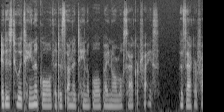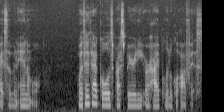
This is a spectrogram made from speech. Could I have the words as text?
It is to attain a goal that is unattainable by normal sacrifice, the sacrifice of an animal, whether that goal is prosperity or high political office.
